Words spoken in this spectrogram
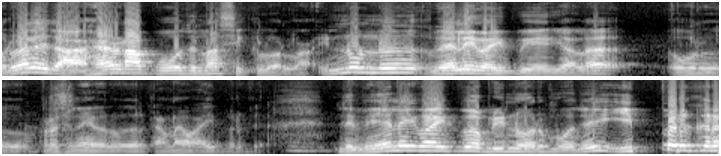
ஒருவேளை இது அஹேடாக போகுதுன்னா சிக்கல் வரலாம். இன்னொன்று வேலைவாய்ப்பு ஏரியாவில் ஒரு பிரச்சனை வருவதற்கான வாய்ப்பு இருக்குது இந்த வேலைவாய்ப்பு அப்படின்னு வரும்போது இப்போ இருக்கிற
